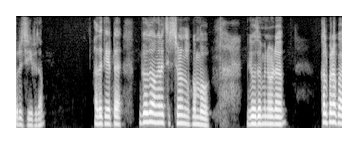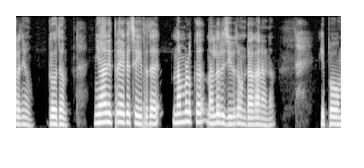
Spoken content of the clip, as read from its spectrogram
ഒരു ജീവിതം. അത് കേട്ട് ഗൗതം അങ്ങനെ ചിരിച്ചുകൊണ്ട് നിൽക്കുമ്പോൾ ഗൗതമിനോട് കൽപ്പന പറഞ്ഞു ഗൗതം ഞാൻ ഇത്രയൊക്കെ ചെയ്തത് നമ്മൾക്ക് നല്ലൊരു ജീവിതം ഉണ്ടാകാനാണ്. ഇപ്പം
